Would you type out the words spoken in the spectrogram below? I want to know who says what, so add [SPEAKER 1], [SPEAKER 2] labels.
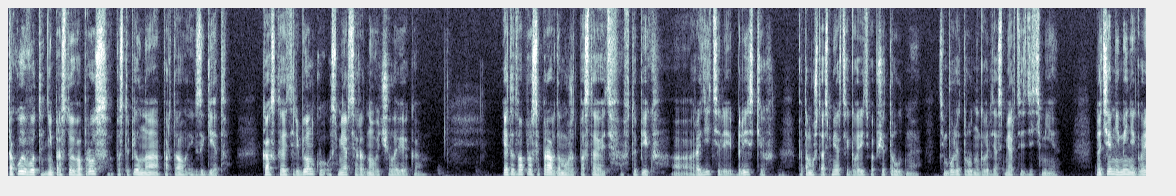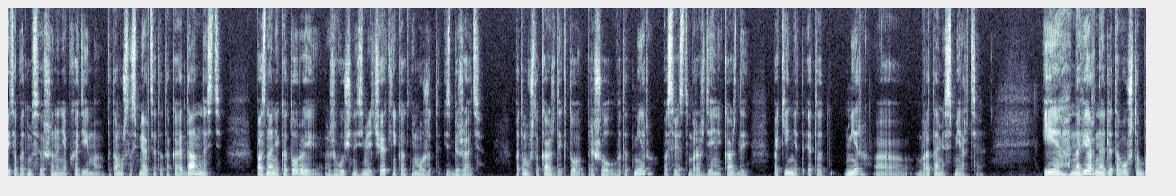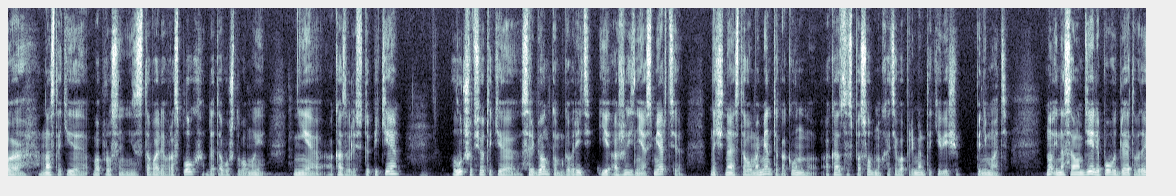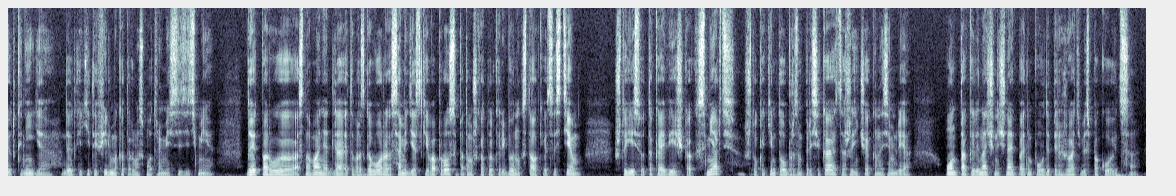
[SPEAKER 1] Такой вот непростой вопрос поступил на портал Exeget. Как сказать ребенку о смерти родного человека? Этот вопрос и правда может поставить в тупик а, родителей, близких, потому что о смерти говорить вообще трудно. Тем более трудно говорить о смерти с детьми. Но тем не менее говорить об этом совершенно необходимо, потому что смерть – это такая данность, познание которой живущий на Земле человек никак не может избежать. Потому что каждый, кто пришел в этот мир посредством рождения, каждый покинет этот мир э, вратами смерти. И, наверное, для того, чтобы нас такие вопросы не заставали врасплох, для того, чтобы мы не оказывались в тупике, лучше все-таки с ребенком говорить и о жизни, и о смерти, начиная с того момента, как он оказывается способным хотя бы примерно такие вещи понимать. Ну и на самом деле повод для этого дают книги, дают какие-то фильмы, которые мы смотрим вместе с детьми, дают порой основания для этого разговора сами детские вопросы, потому что как только ребенок сталкивается с тем, что есть вот такая вещь, как смерть, что каким-то образом пресекается жизнь человека на Земле, он так или иначе начинает по этому поводу переживать и беспокоиться.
